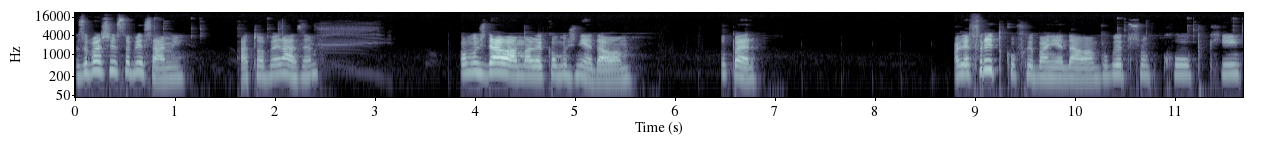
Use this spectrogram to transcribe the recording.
Zobaczcie sobie sami. A to wy razem. Komuś dałam, ale komuś nie dałam. Super. Ale frytków chyba nie dałam. W ogóle tu są kubki.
